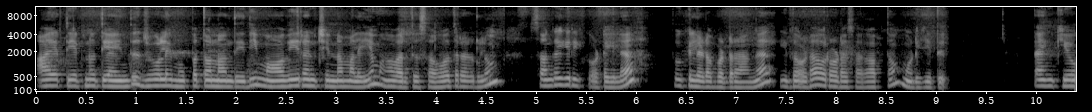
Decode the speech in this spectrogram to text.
ஆயிரத்தி எட்நூற்றி ஐந்து ஜூலை முப்பத்தொன்னாம் தேதி மாவீரன் சின்னமலையும் அவரது சகோதரர்களும் சங்ககிரி கோட்டையில் தூக்கிலிடப்படுறாங்க. இதோட அவரோட சகாப்தம் முடியுது. தேங்க்யூ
